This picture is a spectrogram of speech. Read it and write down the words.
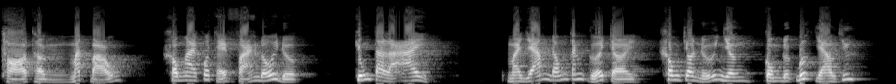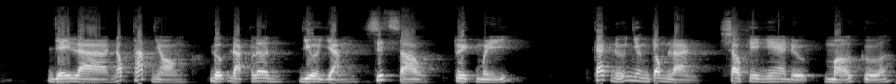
Thọ thần mách bảo, không ai có thể phản đối được. Chúng ta là ai? Mà dám đóng cánh cửa trời, không cho nữ nhân cùng được bước vào chứ? Vậy là nóc tháp nhọn được đặt lên vừa dặn, xích sao, tuyệt mỹ. Các nữ nhân trong làng sau khi nghe được mở cửa.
